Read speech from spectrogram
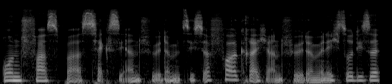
unfassbar sexy anfühlt, damit es sich erfolgreich anfühlt, damit ich so diese,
